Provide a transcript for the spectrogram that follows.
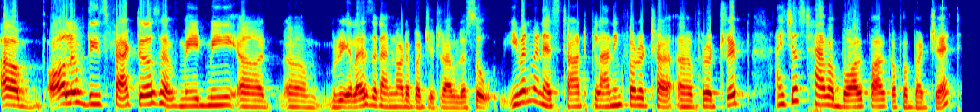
um, all of these factors have made me uh, um, realize that I'm not a budget traveler. So even when I start planning for a tra- uh, for a trip, I just have a ballpark of a budget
